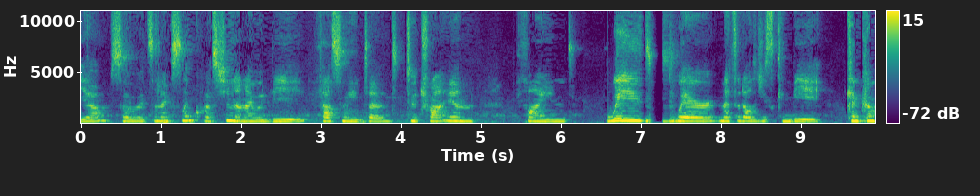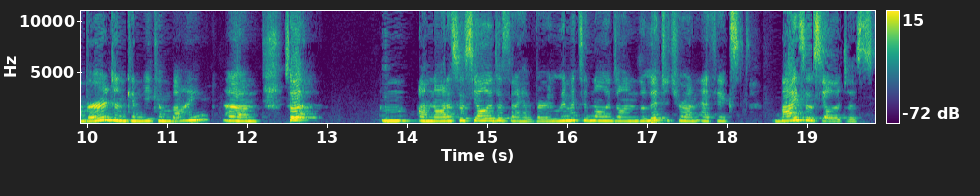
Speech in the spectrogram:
Yeah, so it's an excellent question and I would be fascinated to try and find ways where methodologies can be can converge and can be combined. Um, so um, I'm not a sociologist and I have very limited knowledge on the literature on ethics by sociologists,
